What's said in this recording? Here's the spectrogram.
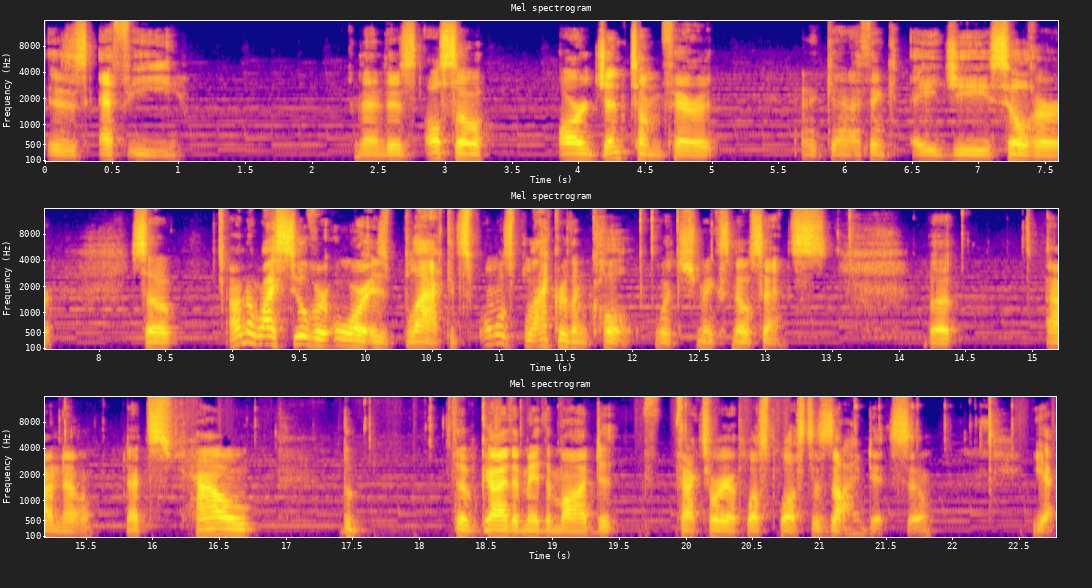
is Fe. And then there's also argentum ferret. And again, I think Ag silver. So, I don't know why silver ore is black. It's almost blacker than coal, which makes no sense. But, I don't know. That's how the the guy that made the mod Factorio Plus Plus designed it, so... Yeah,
